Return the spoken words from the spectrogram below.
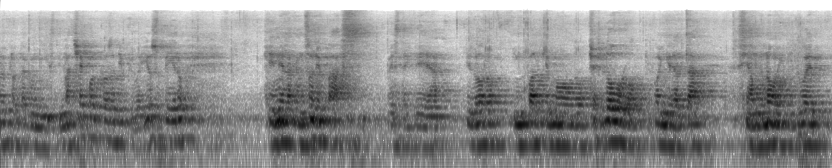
fra i due protagonisti, ma c'è qualcosa di più e io spero che nella canzone passi questa idea che loro in qualche modo, cioè loro, che poi in realtà siamo noi, i due,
